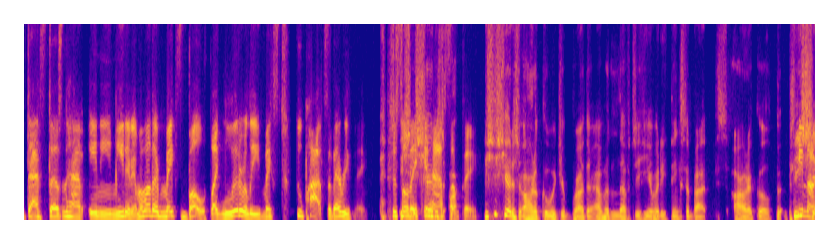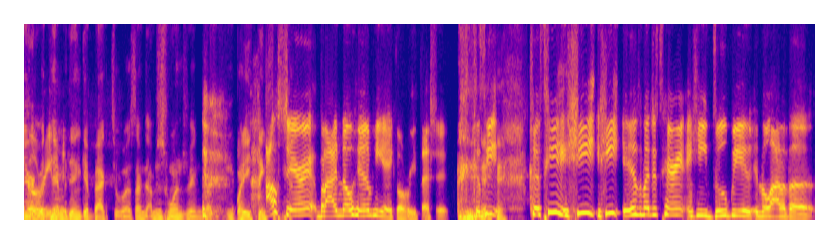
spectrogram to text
that doesn't have any meat in it. My mother makes both, like literally makes two pots of everything just You so they can have this something. You should share this article with your brother. I would love to hear what he thinks about this article. But please share it with him it. and then get back to us. I'm, I'm just wondering what, what he thinks. I'll share it, but I know him. He ain't gonna read that shit because he because he he he is vegetarian and he do be in a lot of the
